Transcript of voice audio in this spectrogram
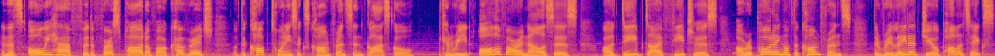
And that's all we have for the first part of our coverage of the COP26 conference in Glasgow. You can read all of our analysis, our deep dive features, our reporting of the conference, the related geopolitics,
